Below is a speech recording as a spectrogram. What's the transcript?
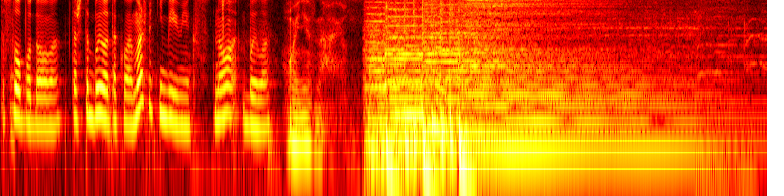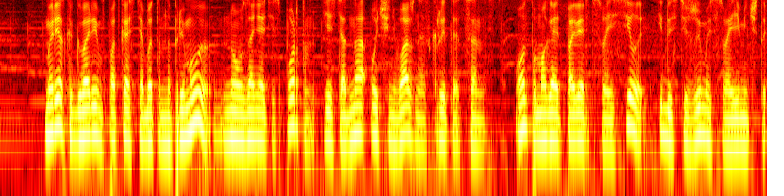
стопудово. То, что было такое. Может быть, не BMX, но было. Ой, не знаю. Мы редко говорим в подкасте об этом напрямую, но у занятий спортом есть одна очень важная скрытая ценность. Он помогает поверить в свои силы и достижимость своей мечты.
